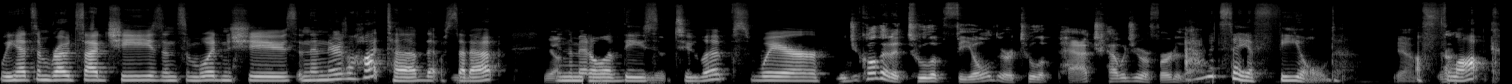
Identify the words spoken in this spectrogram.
we had some roadside cheese and some wooden shoes, and then there's a hot tub that was set up Mm. Yeah. in the middle of these Yeah. tulips, where Would you call that a tulip field or a tulip patch? How would you refer to that? I would say a field, Yeah, a flock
